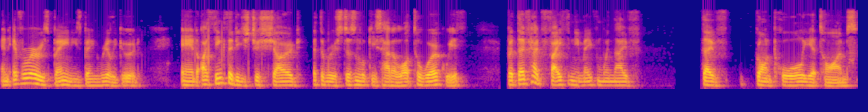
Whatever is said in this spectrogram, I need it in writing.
And everywhere he's been, he's been really good. And I think that he's just showed at the Roosters, and look, he's had a lot to work with, but they've had faith in him even when they've they've gone poorly at times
